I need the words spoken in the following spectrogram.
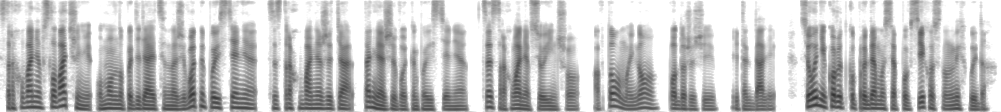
Страхування в Словаччині умовно поділяється на животне поїстення, це страхування життя, та неживотне поїстення, це страхування всього іншого авто, майно, подорожі і так далі. Сьогодні коротко пройдемося по всіх основних видах.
